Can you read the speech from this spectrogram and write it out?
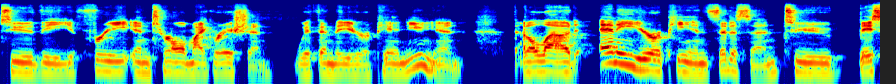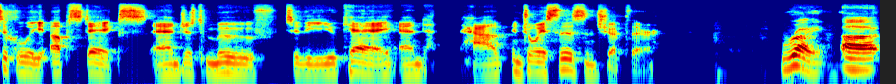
to the free internal migration within the European Union that allowed any European citizen to basically up stakes and just move to the UK and have enjoy citizenship there. Right. Uh,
